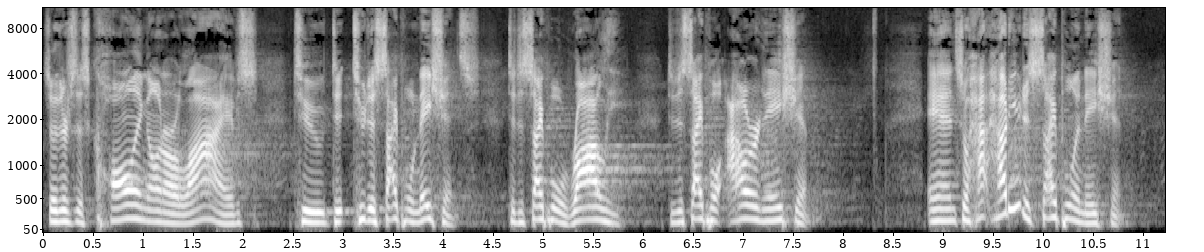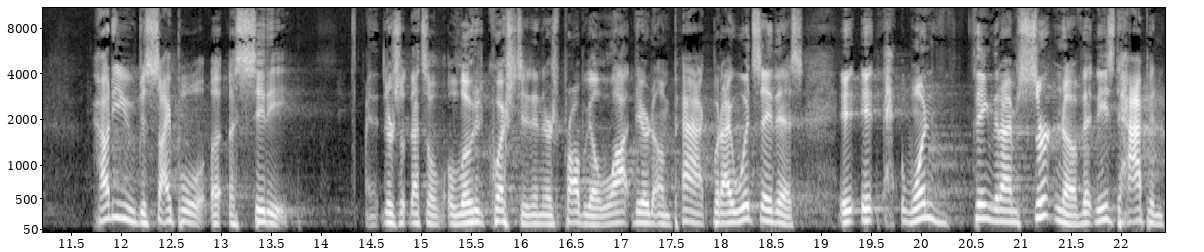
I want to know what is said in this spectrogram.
So there's this calling on our lives to, to, to disciple nations, to disciple Raleigh, to disciple our nation. And so, how, how do you disciple a nation? How do you disciple a, a city? There's, that's a, a, loaded question, and there's probably a lot there to unpack. But I would say this it, it, one thing that I'm certain of that needs to happen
